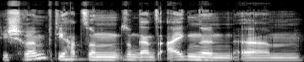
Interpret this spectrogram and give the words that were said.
Die Shrimp, die hat so einen, so einen ganz eigenen, ähm,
